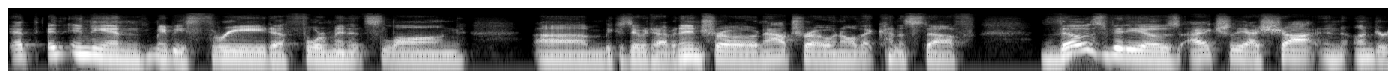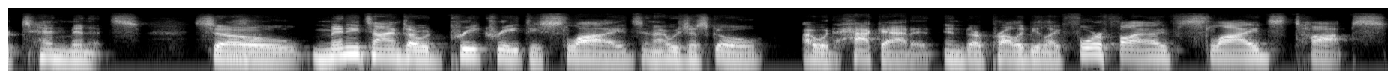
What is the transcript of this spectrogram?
at, in, the end, maybe three to four minutes long um, because they would have an intro, an outro, and all that kind of stuff. Those videos, I actually I shot in under 10 minutes. So many times I would pre-create these slides and I would just go, I would hack at it and there'd probably be like four or five slides tops.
